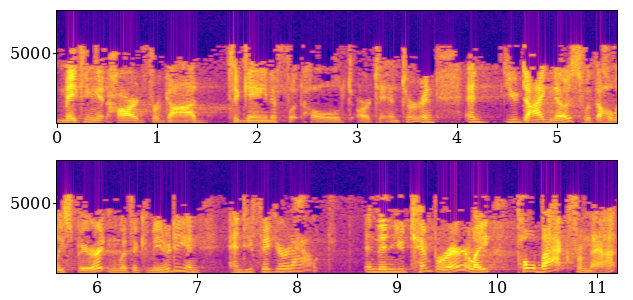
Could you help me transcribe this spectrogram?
making it hard for God to gain a foothold or to enter? And, and you diagnose with the Holy Spirit and with the community and, and you figure it out. And then you temporarily pull back from that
